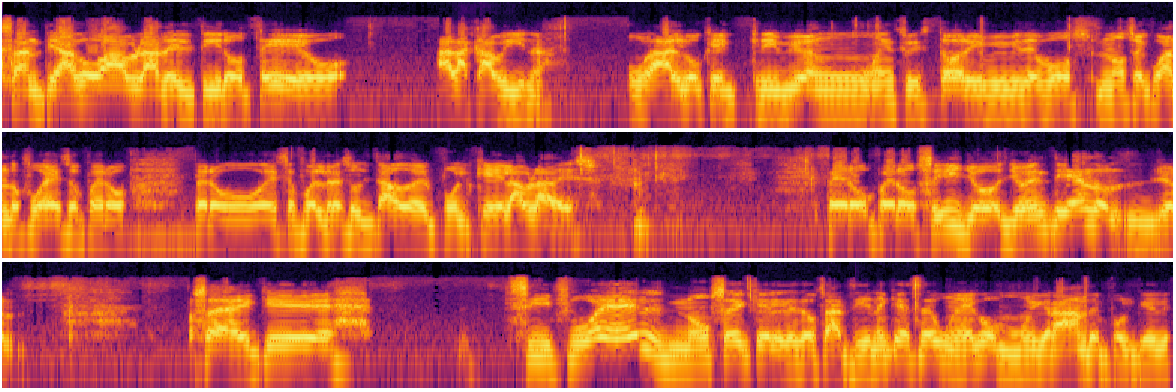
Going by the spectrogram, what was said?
Santiago habla del tiroteo a la cabina. Algo que escribió en, su historia y viví de voz, no sé cuándo fue eso, pero, pero ese fue el resultado del por qué él habla de eso. Pero, pero sí, yo, yo entiendo, yo, o sea, es que si fue él, no sé qué, o sea, tiene que ser un ego muy grande, porque,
